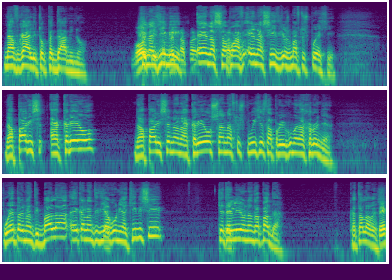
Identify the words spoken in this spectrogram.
να βγάλει το πεντάμινο. Όχι, και να θα γίνει πρέπει να πάρει- ένας, θα- από, αυ- ένας ίδιος με αυτούς που έχει. Να πάρεις ακραίο, να πάρεις έναν ακραίο σαν αυτούς που είχες τα προηγούμενα χρόνια. Που έπαιρναν την μπάλα, έκαναν τη διαγώνια κίνηση και τελείωναν τα πάντα. Κατάλαβες;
